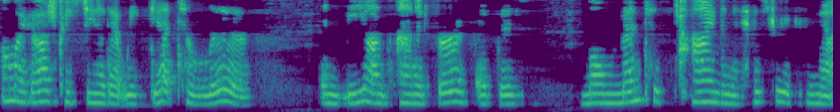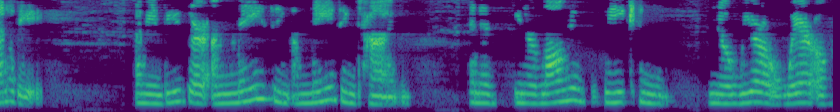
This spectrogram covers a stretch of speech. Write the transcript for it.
oh my gosh, Christina, that we get to live and be on planet Earth at this momentous time in the history of humanity. I mean, these are amazing, amazing times. And as, you know, long as we can, you know, we are aware of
